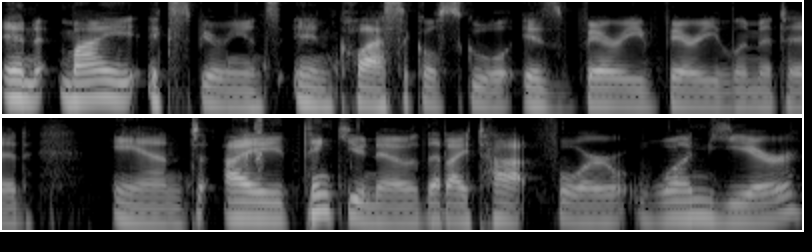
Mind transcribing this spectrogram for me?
and my experience in classical school is very very limited and i think you know that i taught for one year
